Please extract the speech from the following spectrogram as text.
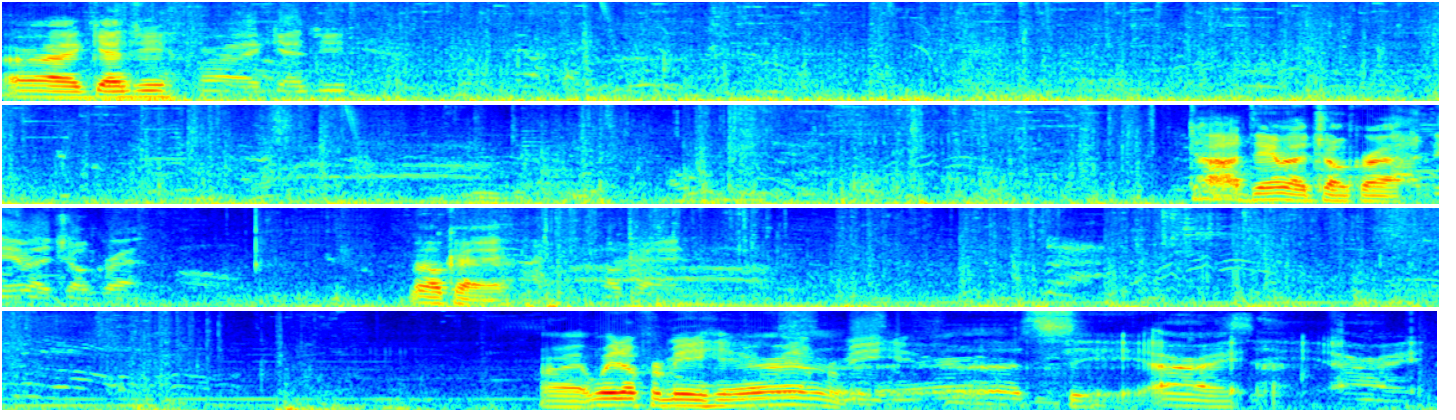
All right, Genji. Alright, Genji. God damn that Junkrat. God damn that Junkrat. Okay. Okay. All right. Wait up for me here. For me here. Let's see. All right. Alright.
